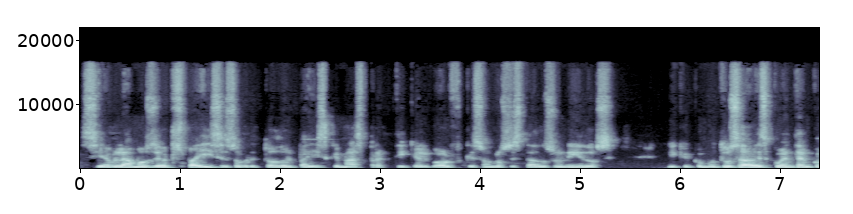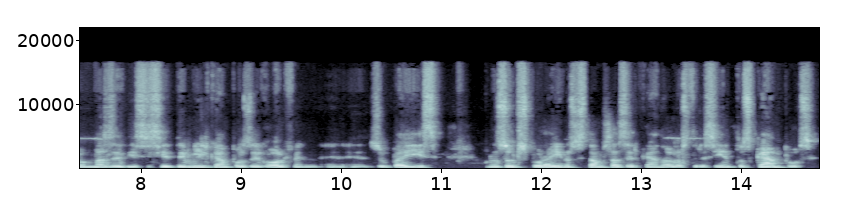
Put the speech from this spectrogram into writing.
Si hablamos de otros países, sobre todo el país que más practica el golf, que son los Estados Unidos, y que como tú sabes cuentan con más de 17 mil campos de golf en su país, nosotros por ahí nos estamos acercando a los 300 campos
